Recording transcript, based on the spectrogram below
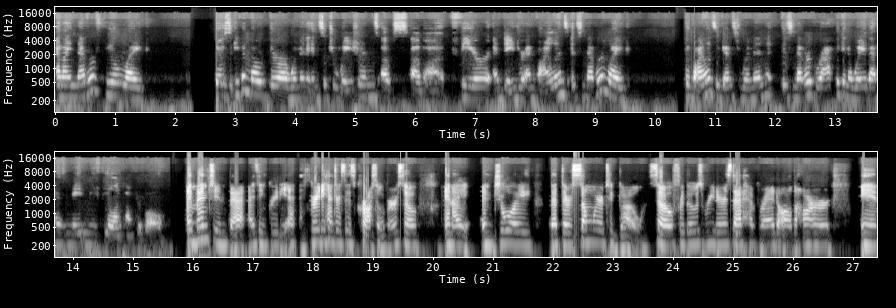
And I never feel like there's, even though there are women in situations of, of uh, fear and danger and violence, it's never like the violence against women is never graphic in a way that has made me feel uncomfortable. I mentioned that I think Grady Grady Hendrix is crossover. So, and I enjoy that there's somewhere to go. So, for those readers that have read all the horror in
